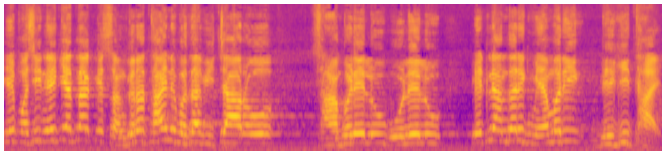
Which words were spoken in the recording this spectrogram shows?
એ પછી નહીં કહેતા કે સંગ્રહ થાય ને બધા વિચારો, સાંભળેલું, બોલેલું, એટલે અંદર એક મેમરી ભેગી થાય.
